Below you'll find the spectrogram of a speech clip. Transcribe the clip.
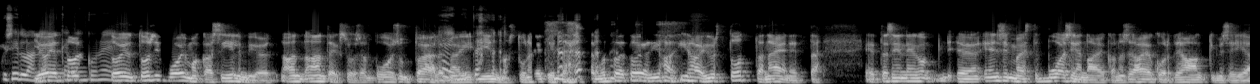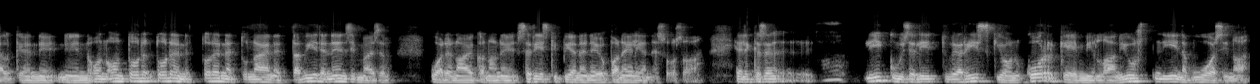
Kun silloin Joo, ja to, niin kuin toi on tosi voimakas ilmiö. An, anteeksi, Osan puhuin sun päälle, ei mä mitään. innostun heti tästä. Mutta toi, toi on ihan, ihan just totta näin, että että siinä niin ensimmäisten vuosien aikana se ajokortin hankkimisen jälkeen niin, niin on, on todennettu, todennettu näin, että viiden ensimmäisen vuoden aikana niin se riski pienenee jopa neljännesosaa. Eli se liikkumiseen liittyvä riski on korkeimmillaan just niinä vuosina,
